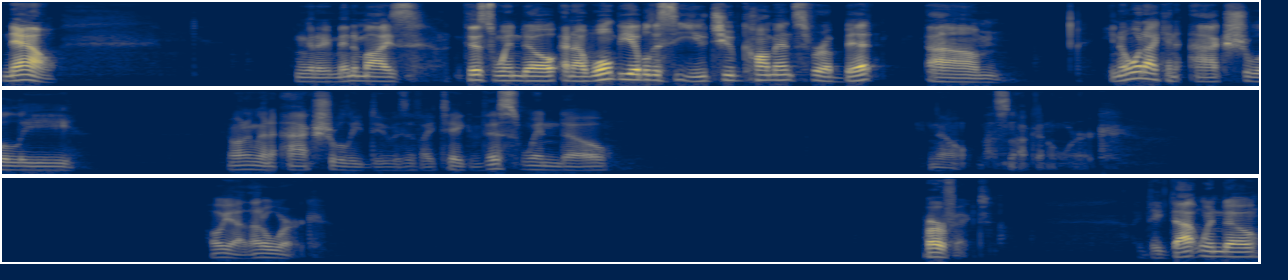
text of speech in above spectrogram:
Now, I'm going to minimize this window and I won't be able to see YouTube comments for a bit. Um, you know what I can actually, you know what I'm going to actually do is if I take this window, no, that's not going to work. Oh yeah, that'll work. Perfect. Take that window,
